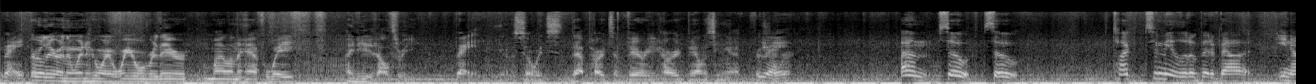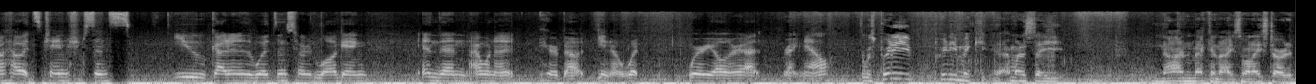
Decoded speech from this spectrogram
Right. Earlier in the winter, when we were way over there, a mile and a half away, I needed all three. Right. So it's that part's a very hard balancing act for Right. sure. Um, so so talk to me a little bit about, you know, how it's changed since you got into the woods and started logging and then I want to hear about, you know, what where y'all are at right now. It was pretty, pretty. Mecha- I'm going to say non-mechanized when I started.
